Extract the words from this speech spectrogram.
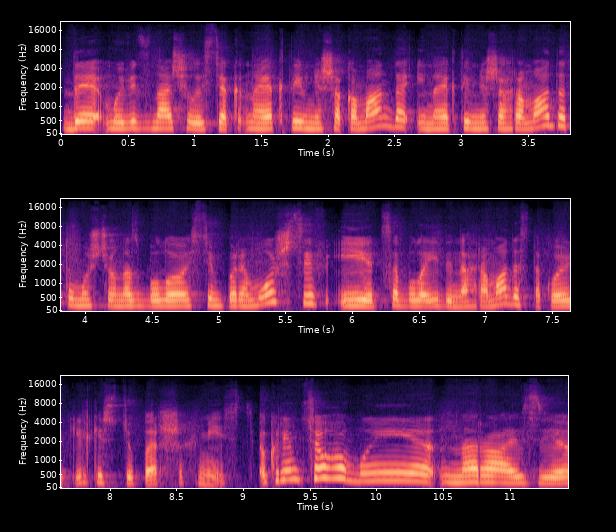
де ми відзначилися як найактивніша команда і найактивніша громада, тому що у нас було сім переможців, і це була єдина громада з такою кількістю перших місць. Окрім цього, ми наразі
